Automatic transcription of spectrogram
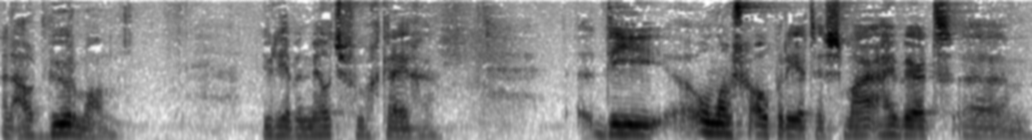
een oud buurman. Jullie hebben een mailtje van me gekregen. Die onlangs geopereerd is, maar hij werd um,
